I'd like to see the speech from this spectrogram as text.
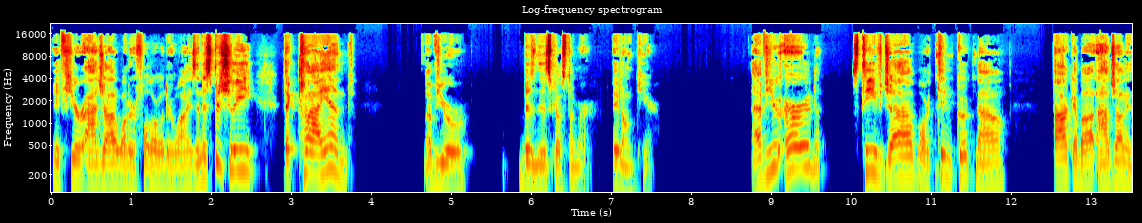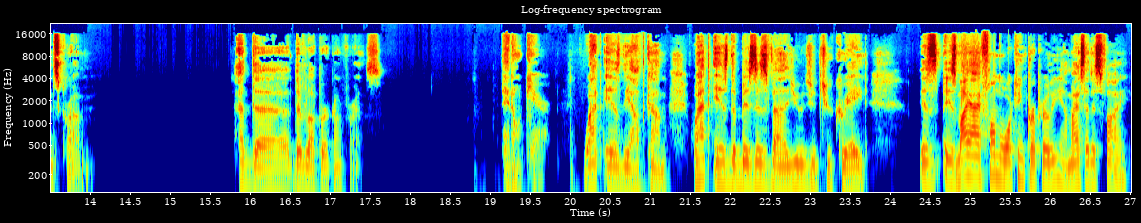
if you're agile, waterfall, or otherwise, and especially the client of your business customer. They don't care. Have you heard Steve Jobs or Tim Cook now talk about agile and scrum at the developer conference? They don't care. What is the outcome? What is the business value you to create? Is, is my iPhone working properly? Am I satisfied?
